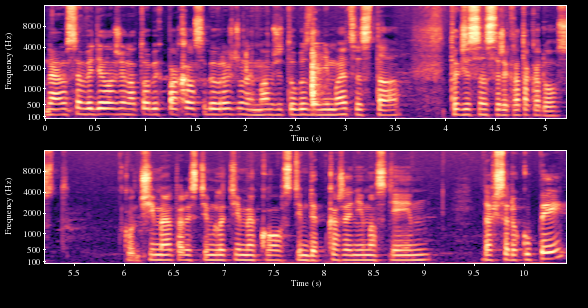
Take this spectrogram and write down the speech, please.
já jsem věděla, že na to, abych páchala sebevraždu, nemám, že to vůbec není moje cesta, takže jsem si řekla, tak a dost. Končíme tady s tím letím, jako s tím depkařením a s tím, dáš se dokupy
